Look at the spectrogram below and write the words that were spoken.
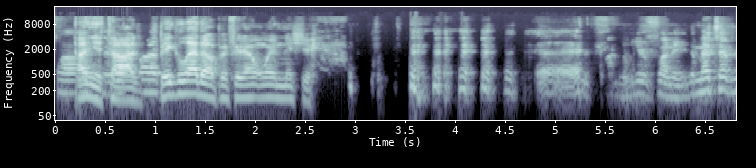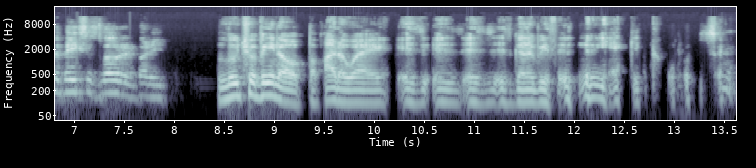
Five, you, Todd. Five. Big let up if you don't win this year. You're funny. The Mets have the bases loaded, buddy. Lou Trivino, by the way, is is is is going to be the new Yankee closer.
